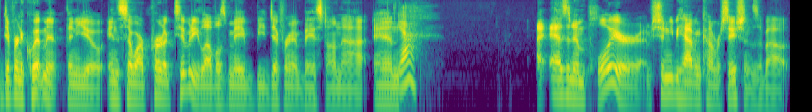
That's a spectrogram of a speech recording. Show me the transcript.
different equipment than you. And so our productivity levels may be different based on that. And yeah. As an employer shouldn't you be having conversations about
